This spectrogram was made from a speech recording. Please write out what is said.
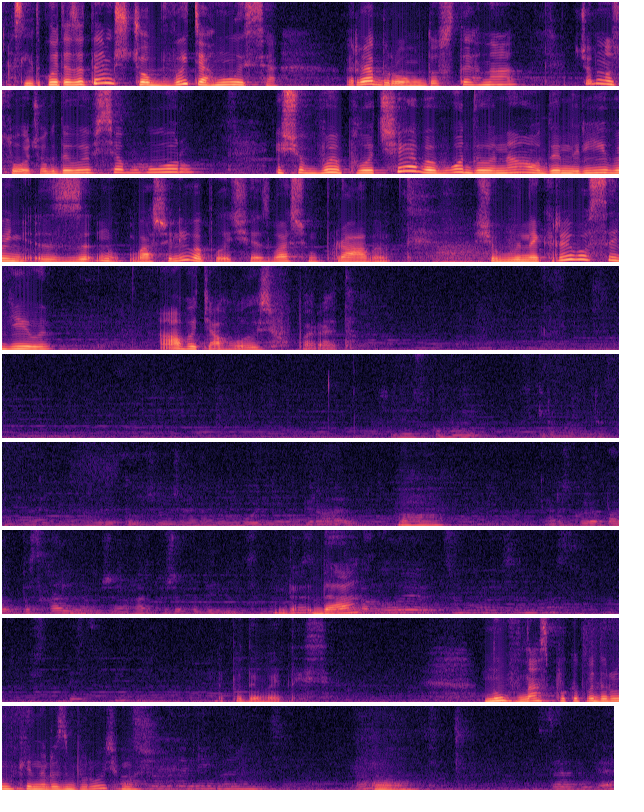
Слідкуйте за тим, щоб ви тягнулися ребром до стегна, щоб носочок дивився вгору, і щоб ви плече виводили на один рівень з ну, ваше ліве плече з вашим правим, щоб ви не криво сиділи, а витягувались вперед. Сегодня с кумой с Киромой разговаривала. Говорит, тоже уже новогодние убирают. Ага. Говорю, скоро па- пасхальная уже, говорит. Да, да? А коли цього року у нас? Квітня. Подивитись. Ну, в нас поки подарунки не розберуть. Ми... Буде Ну, Все буде.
